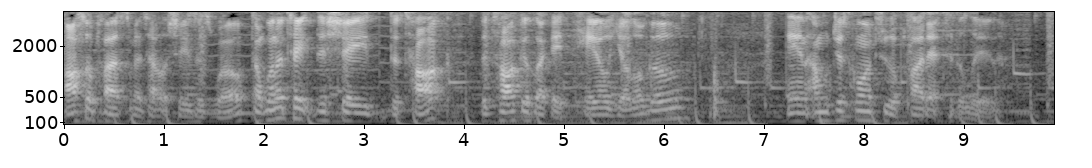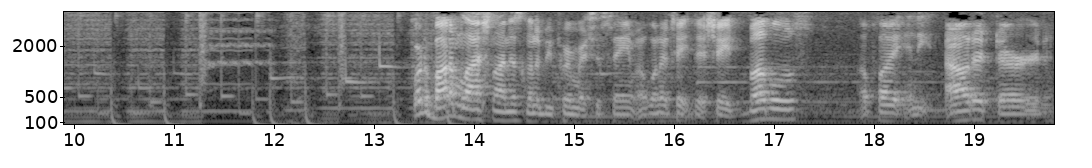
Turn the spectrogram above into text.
also applies to metallic shades as well. So I'm gonna take this shade, the Talk. The Talk is like a pale yellow gold. And I'm just going to apply that to the lid. For the bottom lash line, it's gonna be pretty much the same. I'm gonna take the shade Bubbles, apply it in the outer third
